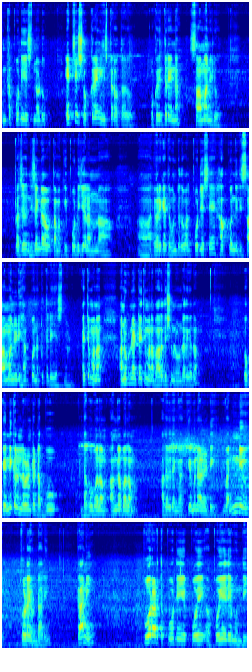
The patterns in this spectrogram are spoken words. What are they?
ఇంకా పోటీ చేస్తున్నాడు. అట్లీస్ట్ ఒక్కరైనా ఇన్స్పైర్ అవుతారు. ఒకరిద్దరైనా సామాన్యులు ప్రజ నిజంగా తమకి పోటీ చేయాలన్న ఎవరికైతే ఉంటుందో వాళ్ళు పోటీ చేసే హక్కు ఉంది ఇది సామాన్యుడి హక్కు అన్నట్టు తెలియజేస్తున్నాడు. అయితే మన అనుకున్నట్టయితే మన భారతదేశంలో ఉండదు కదా? ఒక ఎన్నికలు నిలబడంటే డబ్బు డబ్బు బలం అంగబలం అదేవిధంగా క్రిమినాలిటీ ఇవన్నీ తోడై ఉండాలి. కానీ పోరాడితే పోటీ పోయే పోయేదేముంది?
